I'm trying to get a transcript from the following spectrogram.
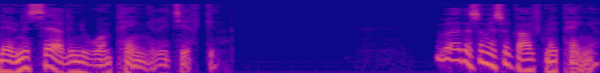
nevne særlig noe om penger i kirken. Hva er det som er så galt med penger?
